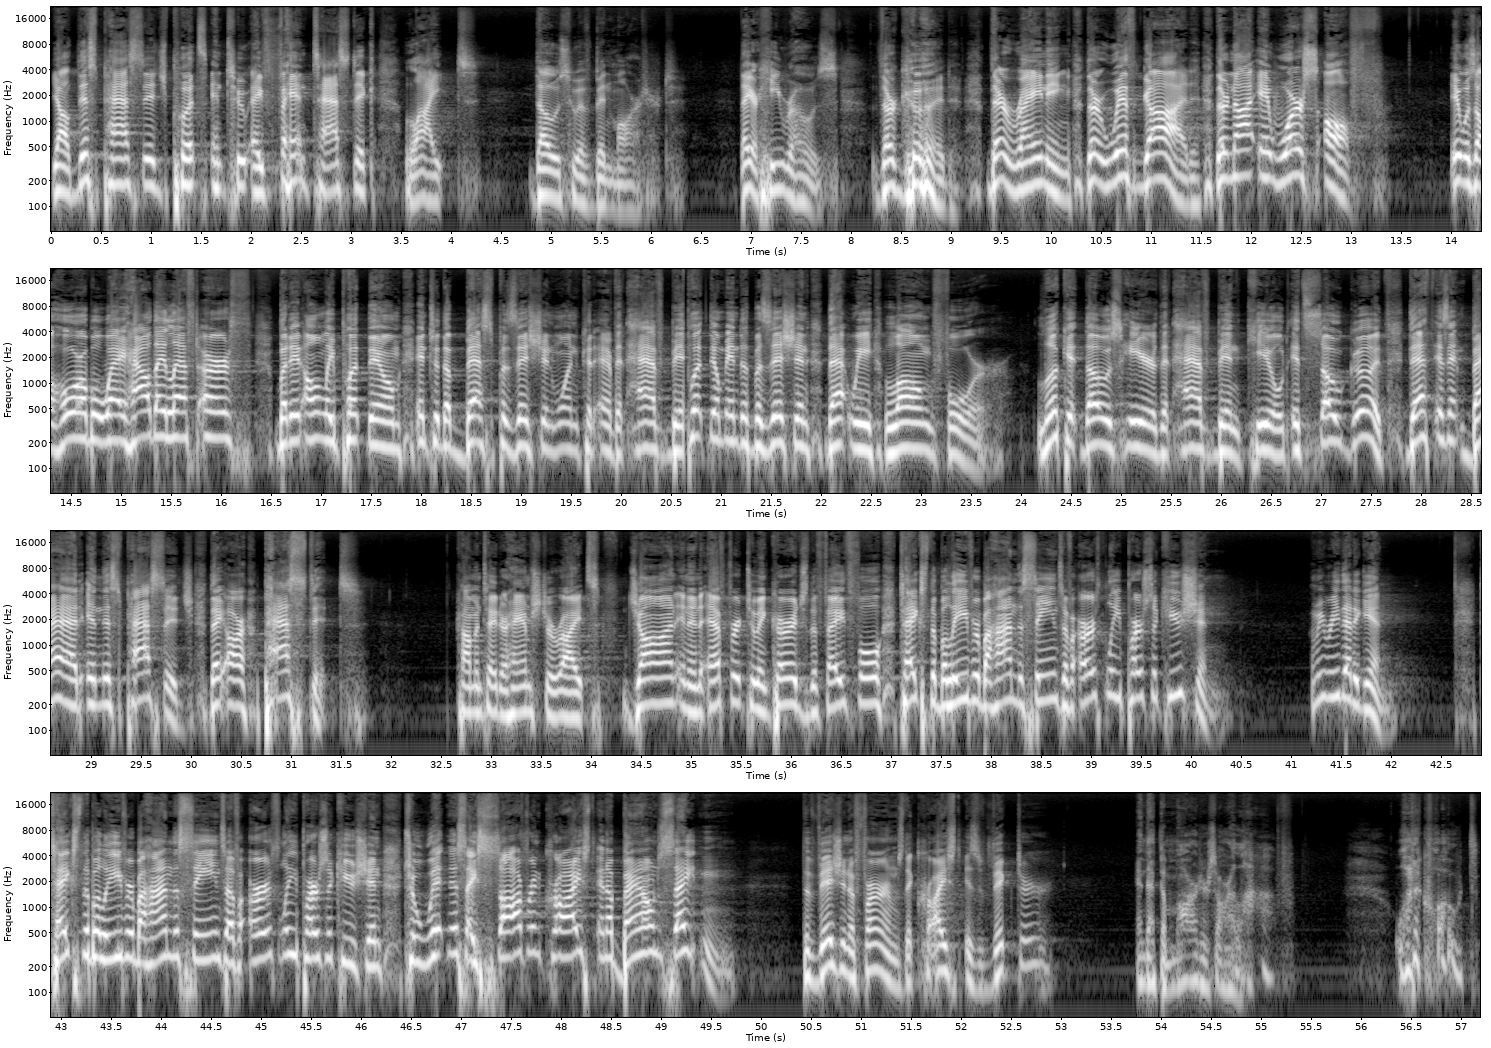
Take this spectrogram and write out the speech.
Y'all, this passage puts into a fantastic light those who have been martyred. They are heroes. They're good. They're reigning. They're with God. They're not at worse off. It was a horrible way how they left earth, but it only put them into the best position one could ever have been. Put them into the position that we long for. Look at those here that have been killed. It's so good. Death isn't bad in this passage, they are past it. Commentator Hamstra writes John, in an effort to encourage the faithful, takes the believer behind the scenes of earthly persecution. Let me read that again. Takes the believer behind the scenes of earthly persecution to witness a sovereign Christ and a bound Satan. The vision affirms that Christ is victor and that the martyrs are alive. What a quote.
